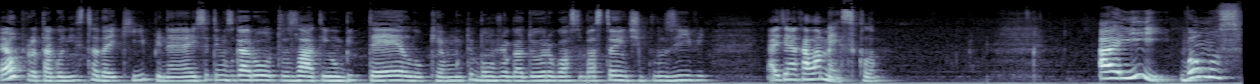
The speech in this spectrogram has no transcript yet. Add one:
é o protagonista da equipe, né, aí você tem os garotos lá, tem o Bitelo, que é muito bom jogador, eu gosto bastante, inclusive, aí tem aquela mescla. Aí, vamos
